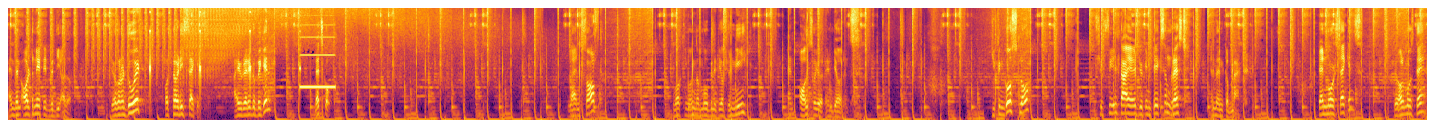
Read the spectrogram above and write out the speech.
and then alternate it with the other. You're going to do it for 30 seconds. Are you ready to begin? Let's go. Land soft, working on the mobility of your knee and also your endurance. You can go slow if you feel tired, you can take some rest and then come back. 10 more seconds. You're almost there.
